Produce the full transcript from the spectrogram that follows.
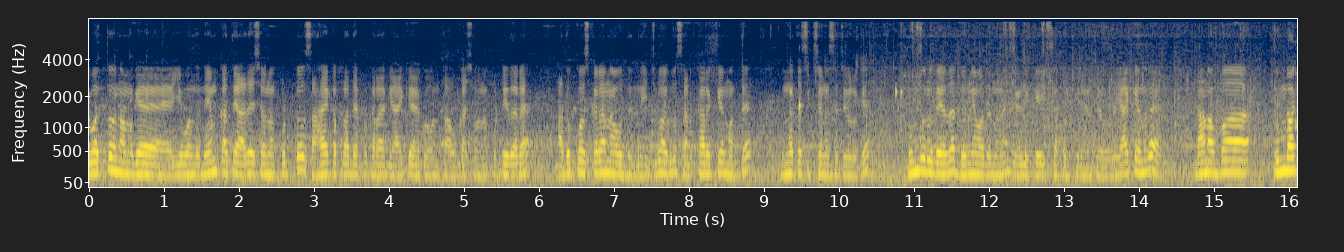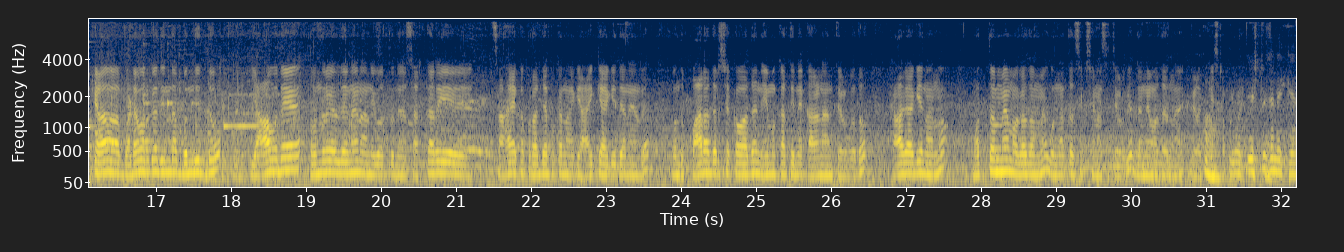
ಇವತ್ತು ನಮಗೆ ಈ ಒಂದು ನೇಮಕಾತಿ ಆದೇಶವನ್ನು ಕೊಟ್ಟು ಸಹಾಯಕ ಪ್ರಾಧ್ಯಾಪಕರಾಗಿ ಆಯ್ಕೆಯಾಗುವಂಥ ಅವಕಾಶವನ್ನು ಕೊಟ್ಟಿದ್ದಾರೆ. ಅದಕ್ಕೋಸ್ಕರ ನಾವು ನಿಜವಾಗ್ಲೂ ಸರ್ಕಾರಕ್ಕೆ ಮತ್ತು ಉನ್ನತ ಶಿಕ್ಷಣ ಸಚಿವರಿಗೆ ತುಂಬು ಹೃದಯದ ಧನ್ಯವಾದನ ಹೇಳಲಿಕ್ಕೆ ಇಷ್ಟಪಡ್ತೀನಿ ಅಂತ ಹೇಳ್ಬೋದು. ಯಾಕೆಂದರೆ ನಾನೊಬ್ಬ ತುಂಬ ಕೆಳ ಬಡವರ್ಗದಿಂದ ಬಂದಿದ್ದು ಯಾವುದೇ ತೊಂದರೆ ಇಲ್ಲದೇ ನಾನು ಇವತ್ತು ಸರ್ಕಾರಿ ಸಹಾಯಕ ಪ್ರಾಧ್ಯಾಪಕನಾಗಿ ಆಯ್ಕೆ ಆಗಿದ್ದೇನೆ ಅಂದರೆ ಒಂದು ಪಾರದರ್ಶಕವಾದ ನೇಮಕಾತಿನೇ ಕಾರಣ ಅಂತ ಹೇಳ್ಬೋದು. ಹಾಗಾಗಿ ನಾನು ಮತ್ತೊಮ್ಮೆ ಮಗದೊಮ್ಮೆ ಉನ್ನತ ಶಿಕ್ಷಣ ಸಚಿವರಿಗೆ ಧನ್ಯವಾದನ ಹೇಳಕ್ಕೆ ಇಷ್ಟಪಡ್ತೀನಿ. ಎಷ್ಟು ಜನಕ್ಕೆ?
